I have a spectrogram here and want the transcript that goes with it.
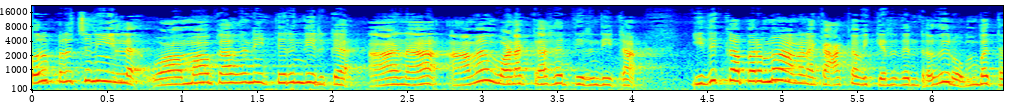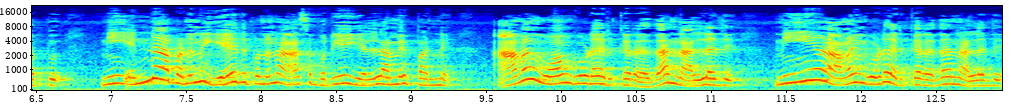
ஒரு பிரச்சனையும் இல்லை. உன் அம்மாவுக்காக நீ திருந்திருக்க. ஆனால் அவன் உனக்காக திருந்திட்டான். இதுக்கப்புறமா அவனை காக்க வைக்கிறதுன்றது ரொம்ப தப்பு. நீ என்ன பண்ணணும் ஏது பண்ணணும் ஆசைப்பட்டியோ எல்லாமே பண்ணு. அவன் உன் கூட இருக்கிறது தான் நல்லது. நீயும் அவன் கூட இருக்கிறது தான் நல்லது.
